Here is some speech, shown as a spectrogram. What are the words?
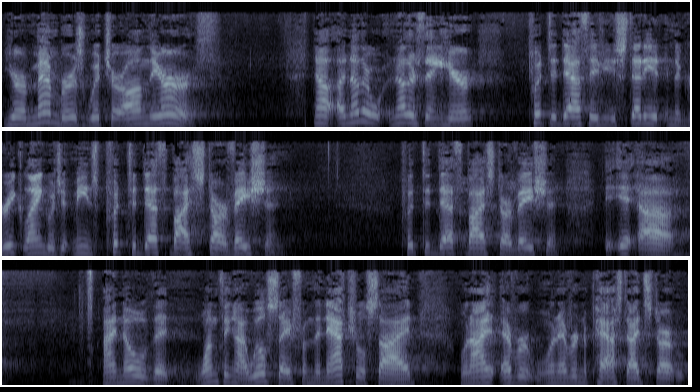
your members which are on the earth. Now, another, another thing here, put to death, if you study it in the Greek language, it means put to death by starvation. Put to death by starvation. It, uh, I know that one thing I will say from the natural side, when I ever, whenever in the past I'd start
